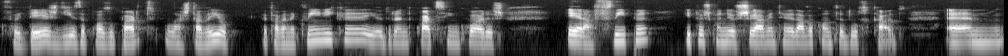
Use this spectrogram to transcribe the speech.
que foi 10 dias após o parto, lá estava eu. Eu estava na clínica, eu durante 4, 5 horas era a flipa, e depois quando eu chegava, então eu dava conta do recado. Um,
